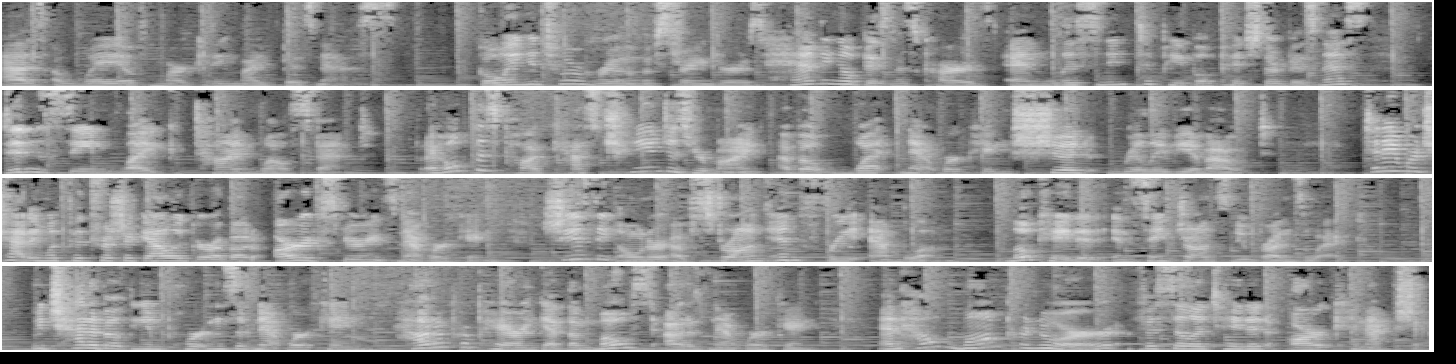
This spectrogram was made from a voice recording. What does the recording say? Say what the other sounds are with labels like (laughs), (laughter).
as a way of marketing my business. Going into a room of strangers, handing out business cards, and listening to people pitch their business didn't seem like time well spent. But I hope this podcast changes your mind about what networking should really be about. Today we're chatting with Patricia Gallagher about our experience networking. She is the owner of Strong and Free Emblem, located in St. John's, New Brunswick. We chat about the importance of networking, how to prepare and get the most out of networking, and how Mompreneur facilitated our connection.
